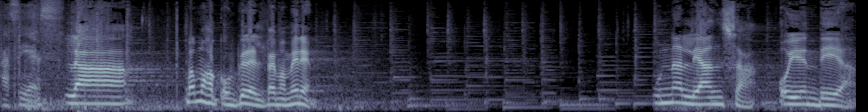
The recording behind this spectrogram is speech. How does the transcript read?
Así es. La, vamos a concluir el tema. Miren, una alianza hoy en día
